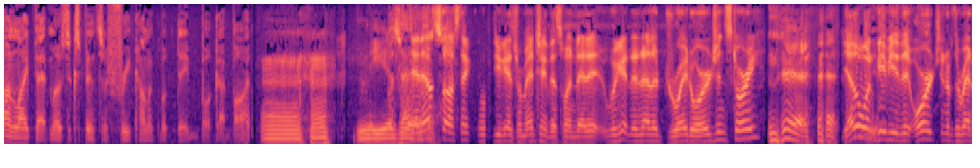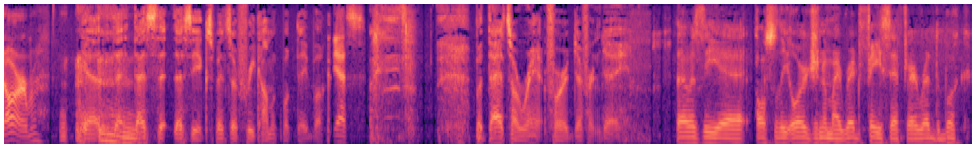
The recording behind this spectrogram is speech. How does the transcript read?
Unlike that most expensive free comic book day book I bought. mm-hmm. me as But that- well. that's what I was thinking. You guys were mentioning this one that it, we're getting another droid origin story. The other one gave you the origin of the red arm. Yeah, that, that's the, that's the expensive free comic book day book. Yes, But that's a rant for a different day. That was the uh, also the origin of my red face after I read the book.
